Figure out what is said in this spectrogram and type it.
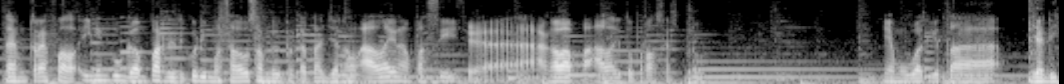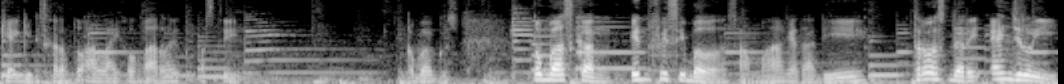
Time travel ingin ku gampar diriku di masa lalu sambil berkata jangan alay apa sih ya nggak apa-apa alay itu proses bro. Yang membuat kita jadi kayak gini sekarang tuh alay kalau nggak alay itu pasti nggak bagus. Tumbaskan invisible sama kayak tadi. Terus dari Angeli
